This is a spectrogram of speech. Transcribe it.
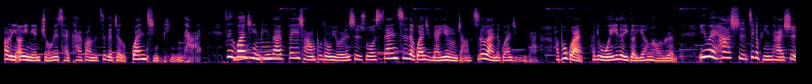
二零二一年九月才开放的这个这个观景平台，这个观景平台非常不同。有人是说三芝的观景平台，也有人讲芝兰的观景平台。好，不管它就唯一的一个也很好认，因为它是这个平台是。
